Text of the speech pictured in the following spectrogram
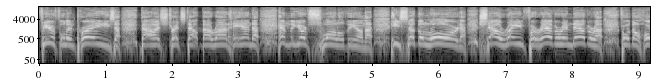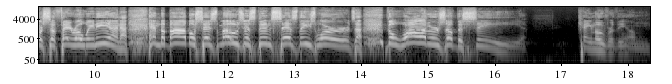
fearful in praise? Thou hast stretched out thy right hand, and the earth swallowed them. He said, The Lord shall reign forever and ever. Uh, for the horse of Pharaoh went in. And the Bible says, Moses then says these words uh, The waters of the sea came over them.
